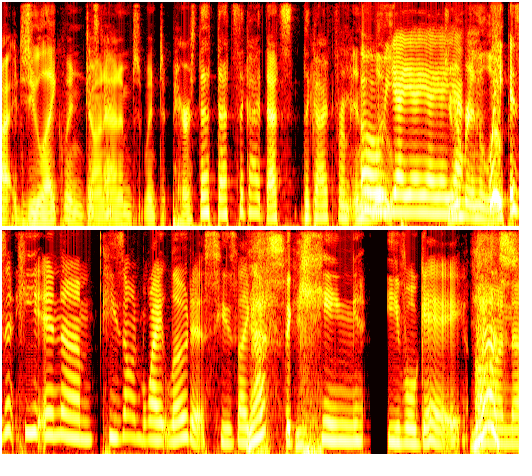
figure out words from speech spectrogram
Uh, did you like when John? Adams went to Paris? That that's the guy. That's the guy from In the oh Loop. yeah, yeah, yeah, yeah. Do you yeah. remember In the Wait, Loop? isn't he in? Um, he's on White Lotus. He's like Yes, the he's- King Evil Gay Yes. on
